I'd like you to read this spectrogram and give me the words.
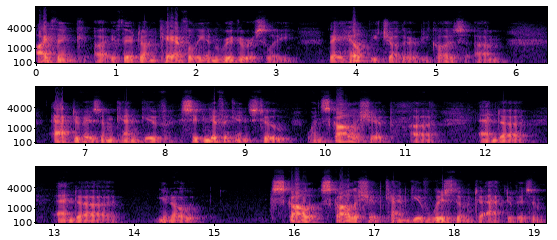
I think uh, if they're done carefully and rigorously, they help each other because um, activism can give significance to one's scholarship uh, and uh, and uh, you know scholarship can give wisdom to activism.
